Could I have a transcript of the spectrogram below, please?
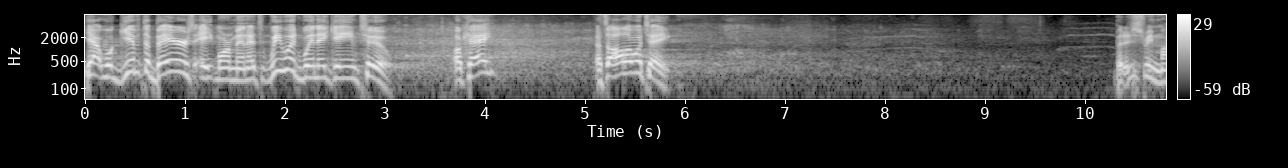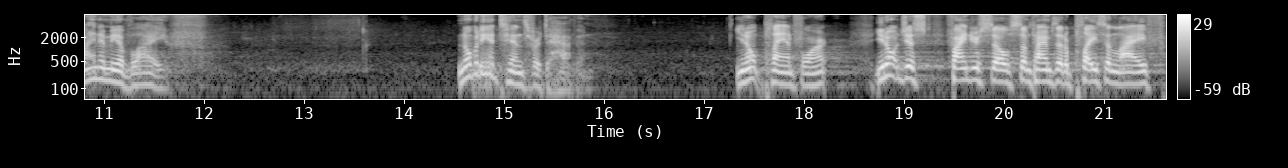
Yeah, well, give the Bears eight more minutes. We would win a game too. Okay? That's all it would take. But it just reminded me of life. Nobody intends for it to happen. You don't plan for it. You don't just find yourself sometimes at a place in life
